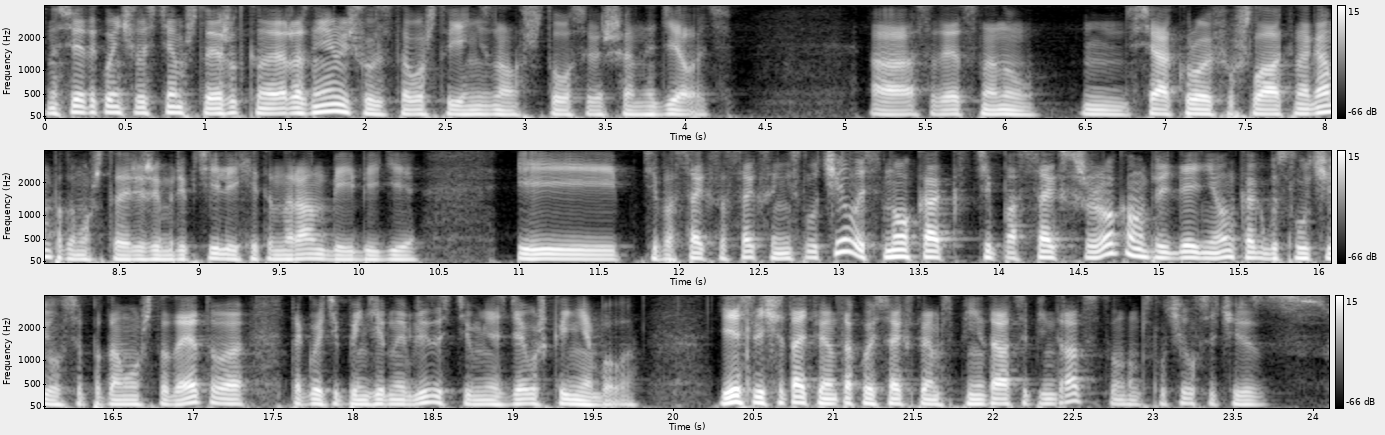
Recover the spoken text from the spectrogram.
но все это кончилось тем, что я жутко разнервничал из-за того, что я не знал, что совершенно делать. А, соответственно, ну, вся кровь ушла к ногам, потому что режим рептилии, hit and run, бей, беги. И, типа, секса-секса не случилось, но как, типа, секс в широком определении, он как бы случился, потому что до этого такой, типа, интимной близости у меня с девушкой не было. Если считать прям такой секс прям с пенетрацией-пенетрацией, то он случился через,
